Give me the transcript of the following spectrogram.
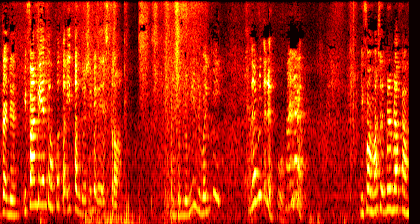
Tak ada. Ifan ambil yang tu kotak hitam tu. Sebab ada extra. Yang sebelum ni dia bagi. Dah ambil tak ada? Oh. Mana? Ifan masuk daripada belakang.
